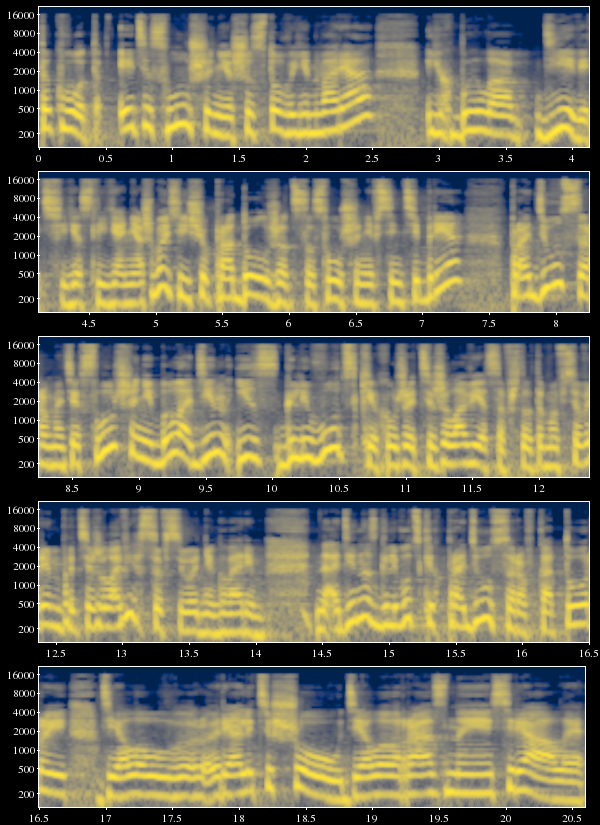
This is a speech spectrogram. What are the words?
Так вот, эти слушания 6 января, их было 9, если я не ошибаюсь, еще продолжатся слушания в сентябре. Продюсером этих слушаний был один из голливудских уже тяжеловесов, что-то мы все время про тяжеловесов сегодня говорим. Один из голливудских продюсеров, который делал реалити-шоу, делал разные сериалы.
